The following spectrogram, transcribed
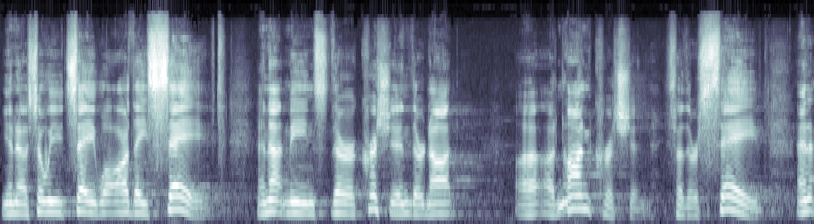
You know, so we'd say, well, are they saved? And that means they're a Christian, they're not a, a non Christian so they're saved. And,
